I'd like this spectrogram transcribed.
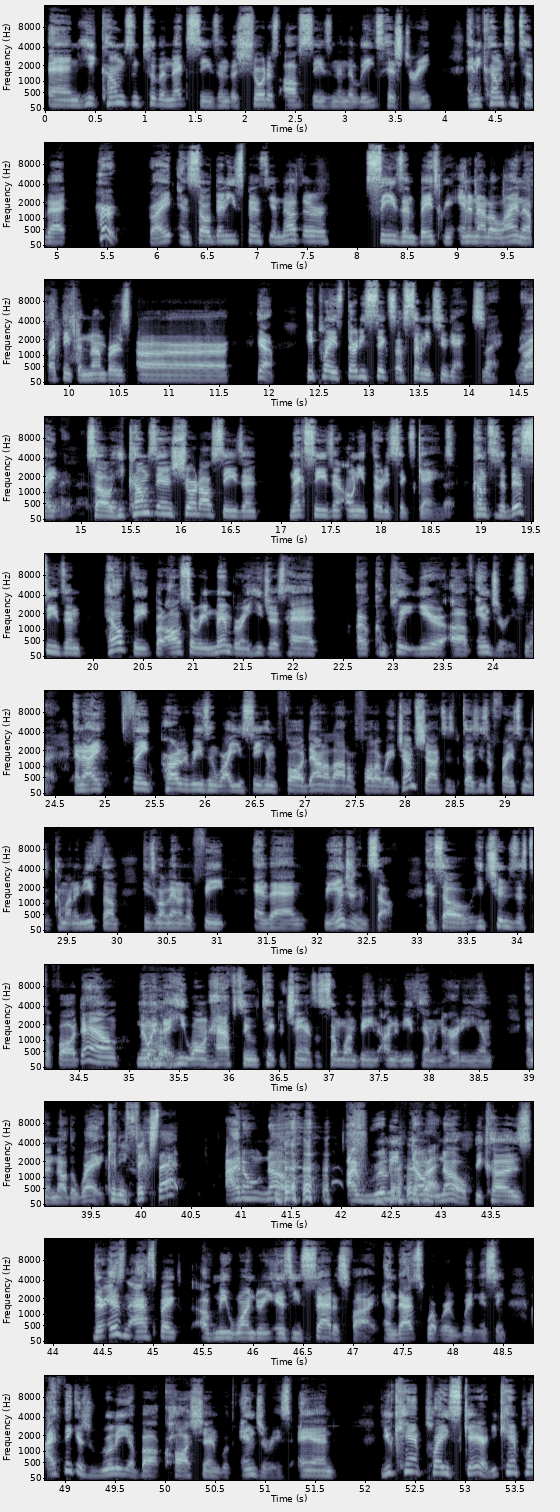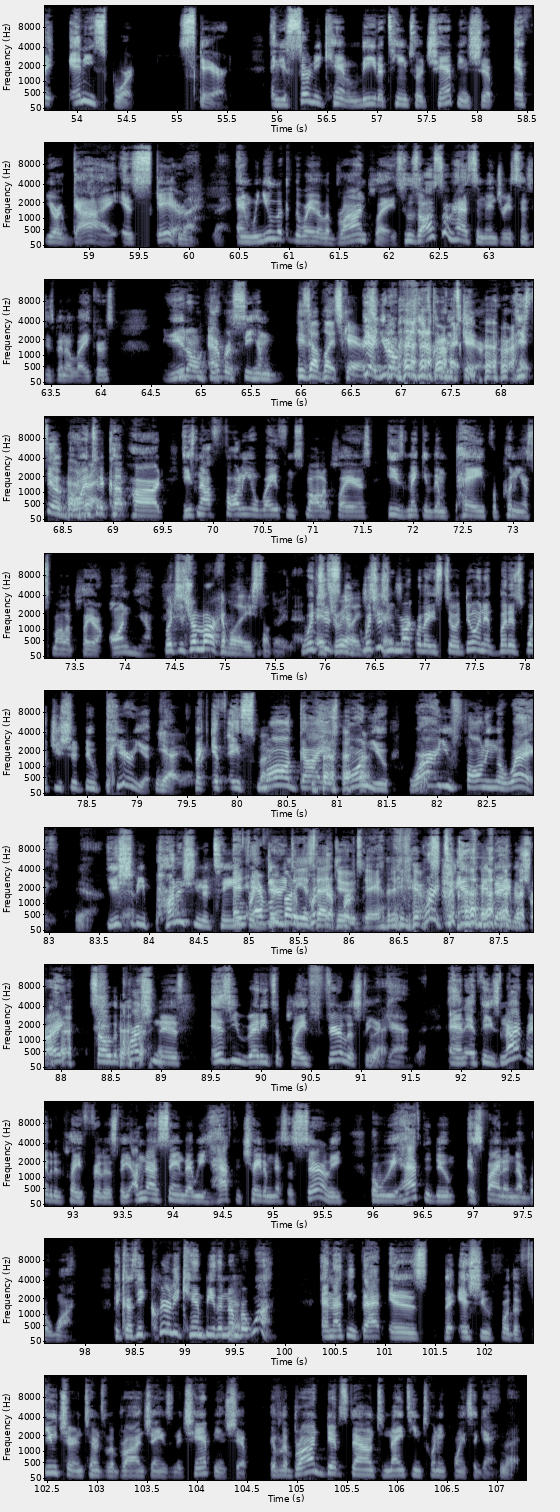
and he comes into the next season, the shortest offseason in the league's history, and he comes into that hurt, right? And so then he spends another season basically in and out of lineup. I think the numbers are, yeah, he plays 36 of 72 games. Right, right? So he comes in short off season. Next season, only 36 games. Comes into this season healthy, but also remembering he just had a complete year of injuries. Right. And I think part of the reason why you see him fall down a lot on fall away jump shots is because he's afraid someone's gonna come underneath him, he's gonna land on their feet and then re-injure himself. And so he chooses to fall down, knowing that he won't have to take the chance of someone being underneath him and hurting him in another way. Can he fix that? I don't know. I really don't Right. know because there is an aspect of me wondering is he satisfied? And that's what we're witnessing. I think it's really about caution with injuries. And you can't play scared. You can't play any sport scared. And you certainly can't lead a team to a championship if your guy is scared. Right, right. And when you look at the way that LeBron plays, who's also had some injuries since he's been a Lakers, you don't ever see him He's not playing scared. yeah, you don't think he's going to be scared. right, He's still going to the cup hard. He's not falling away from smaller players. He's making them pay for putting a smaller player on him, Which is remarkable that he's still doing that. which it's is really which is crazy. remarkable that he's still doing it. But it's what you should do. Period. Yeah, yeah. Like if a small guy is on you, why are you falling away? Yeah. You should be punishing the team And for everybody is that that dude, person. Anthony Davis. Right, to Anthony Davis, right? So the question is, is he ready to play fearlessly Right, again? And if he's not able to play fearlessly, I'm not saying that we have to trade him necessarily, but what we have to do is find a number one because he clearly can't be the number one. And I think that is the issue for the future in terms of LeBron James and the championship. If LeBron dips down to 19, 20 points a game, Right.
